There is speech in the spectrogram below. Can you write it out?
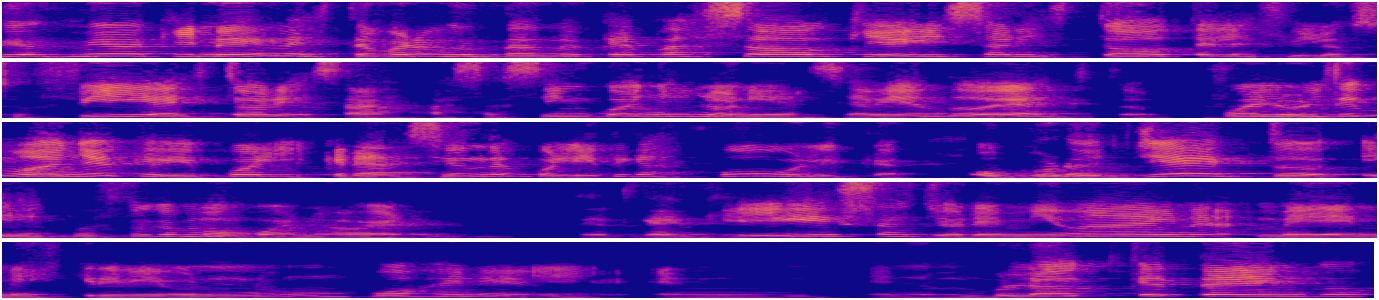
Dios mío, aquí nadie me está preguntando qué pasó, qué hizo Aristóteles, filosofía, historia, ¿sabes? Pasa cinco años en la universidad viendo esto. Fue el último año que vi creación de políticas públicas o proyectos y después fue como, bueno, a ver, te tranquilizas, lloré mi vaina, me, escribí un, un post en, el, en, en un blog que tengo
